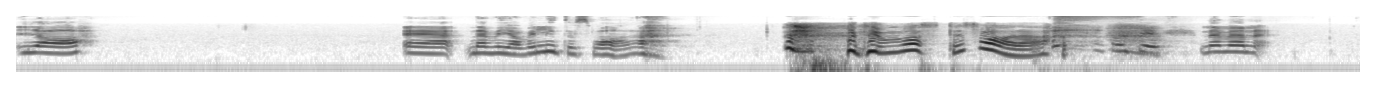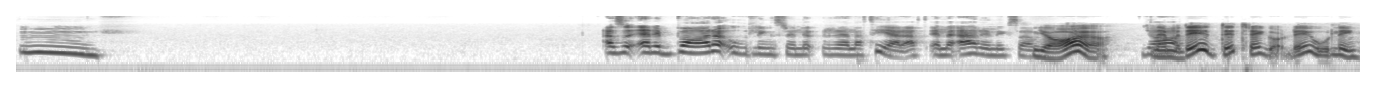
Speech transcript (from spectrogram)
Ja. Eh, nej men jag vill inte svara. du måste svara. Okej, nej men... Mm. Alltså är det bara odlingsrelaterat eller är det liksom... Ja, ja. Ja, Nej men det är, det är trädgård, det är odling.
